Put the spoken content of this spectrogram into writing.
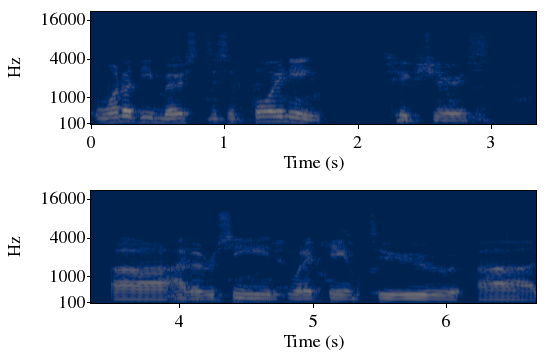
one of the most disappointing pictures uh, I've ever seen when it came to uh,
